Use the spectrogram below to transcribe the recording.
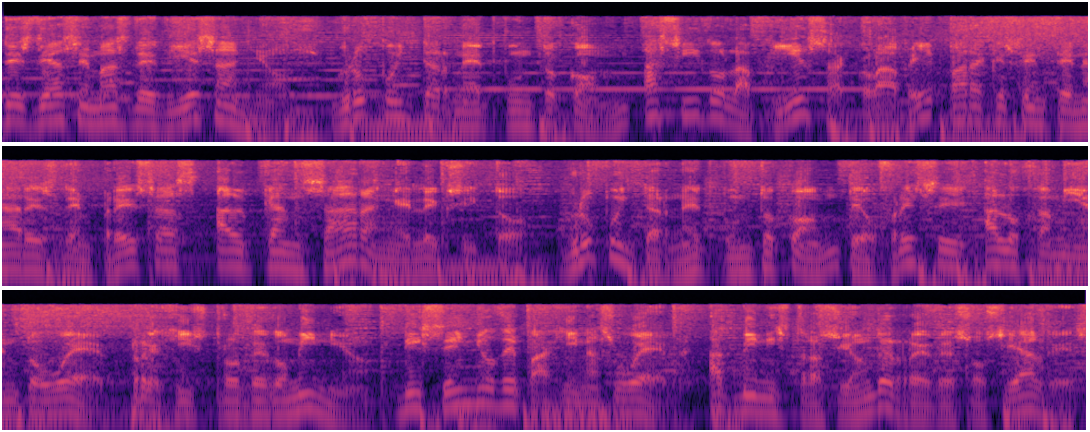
Desde hace más de 10 años, grupointernet.com ha sido la pieza clave para que centenares de empresas alcanzaran el éxito. Grupointernet.com te ofrece alojamiento web, registro de dominio, diseño de páginas web, administración de redes sociales,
